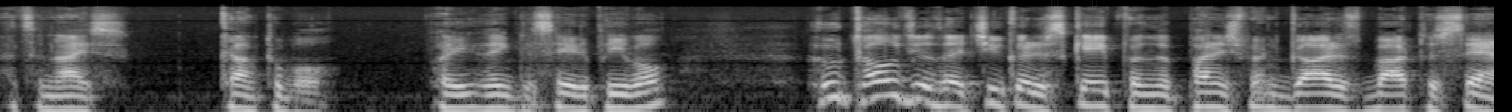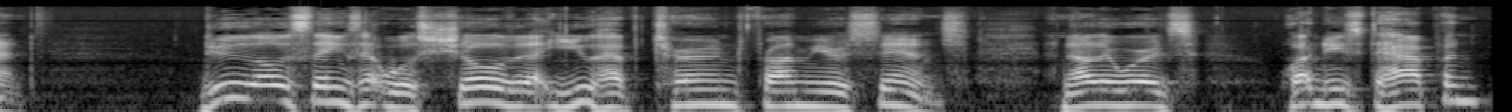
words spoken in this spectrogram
That's a nice, comfortable thing to say to people. Who told you that you could escape from the punishment God is about to send? Do those things that will show that you have turned from your sins. In other words, what needs to happen?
